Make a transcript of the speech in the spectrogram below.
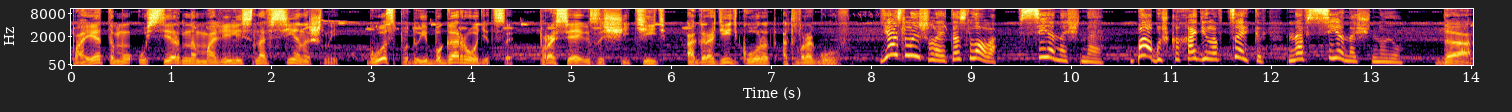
поэтому усердно молились на всеношной Господу и Богородице, прося их защитить, оградить город от врагов. Я слышала это слово «всеночная» Бабушка ходила в церковь на всеночную. Да,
